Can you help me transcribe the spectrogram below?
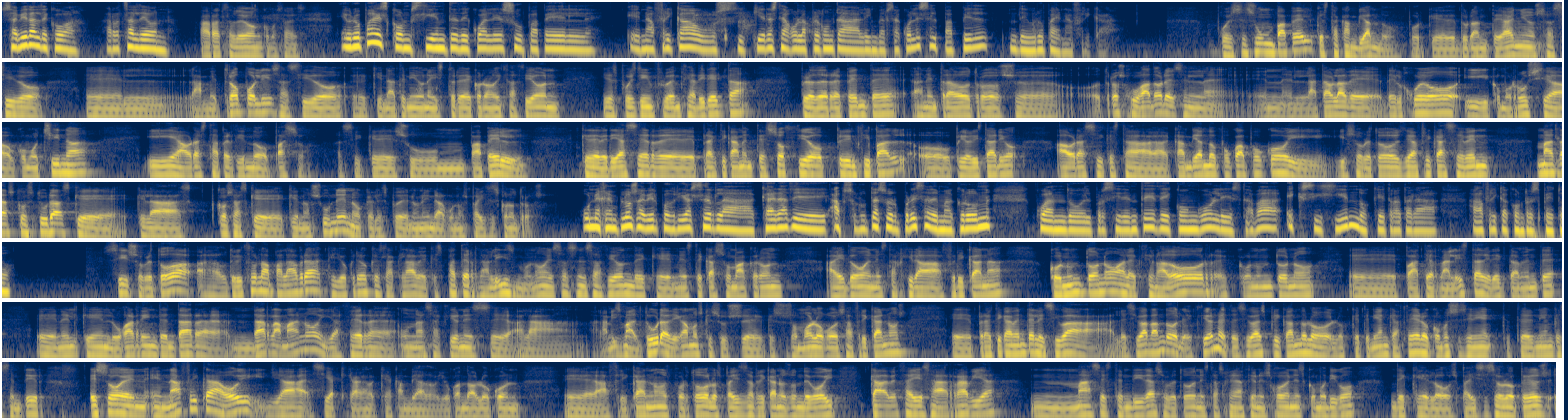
Xavier Aldecoa, Arrachaldeón. Arrachaldeón, ¿cómo estáis? ¿Europa es consciente de cuál es su papel en África? O si quieres te hago la pregunta a la inversa. ¿Cuál es el papel de Europa en África? Pues es un papel que está cambiando, porque durante años ha sido la metrópolis, ha sido eh, quien ha tenido una historia de colonización y después de influencia directa, pero de repente han entrado otros, eh, otros jugadores en la, tabla del juego y como Rusia o como China y ahora está perdiendo paso. Así que su papel, que debería ser de prácticamente socio principal o prioritario, ahora sí que está cambiando poco a poco y, sobre todo desde África se ven más las costuras que, las cosas que, que nos unen o que les pueden unir a algunos países con otros. Un ejemplo, Xavier, podría ser la cara de absoluta sorpresa de Macron cuando el presidente de Congo le estaba exigiendo que tratara a África con respeto. Sí, sobre todo utiliza una palabra que yo creo que es la clave, que es paternalismo, ¿no? Esa sensación de que en este caso Macron ha ido en esta gira africana con un tono aleccionador, eh, con un tono eh, paternalista directamente en el que en lugar de intentar eh, dar la mano y hacer eh, unas acciones eh, a la, a, la, misma altura, digamos, que sus, que sus homólogos africanos, prácticamente les iba, les iba dando lecciones, les iba explicando lo, lo que tenían que hacer o cómo se tenían, que sentir. Eso en, en, África hoy ya sí que ha, que ha cambiado. Yo cuando hablo con africanos, por todos los países africanos donde voy, cada vez hay esa rabia más extendida, sobre todo en estas generaciones jóvenes, como digo, de que los países europeos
